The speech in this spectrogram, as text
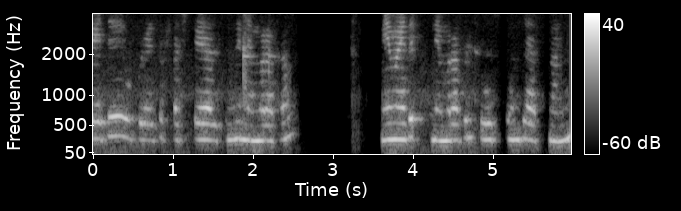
అయితే ఇప్పుడైతే ఫస్ట్ చేయాల్సింది నిమ్మరసం. మేమైతే నిమ్మరసం టూ స్పూన్స్ వేస్తున్నాను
